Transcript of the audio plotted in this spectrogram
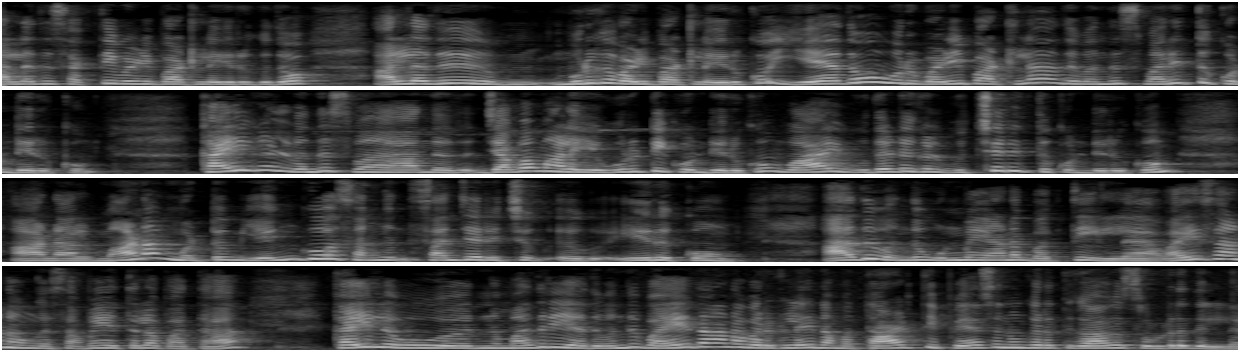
அல்லது சக்தி வழிபாட்டில் இருக்குதோ அல்லது முருக வழிபாட்டில் இருக்கோ ஏதோ ஒரு வழிபாட்டில் அது வந்து ஸ்மரித்து கொண்டிருக்கும். கைகள் வந்து அந்த ஜபமாலையை உருட்டி கொண்டிருக்கும். வாய் உதடுகள் உச்சரித்து கொண்டிருக்கும். ஆனால் மனம் மட்டும் எங்கோ சங் சஞ்சரிச்சு இருக்கும். அது வந்து உண்மையான பக்தி இல்லை. வயசானவங்க சமயத்தில் பார்த்தா கையில் இந்த மாதிரி அது வந்து வயதானவர்களை நம்ம தாழ்த்தி பேசணுங்கிறதுக்காக சொல்கிறதில்ல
